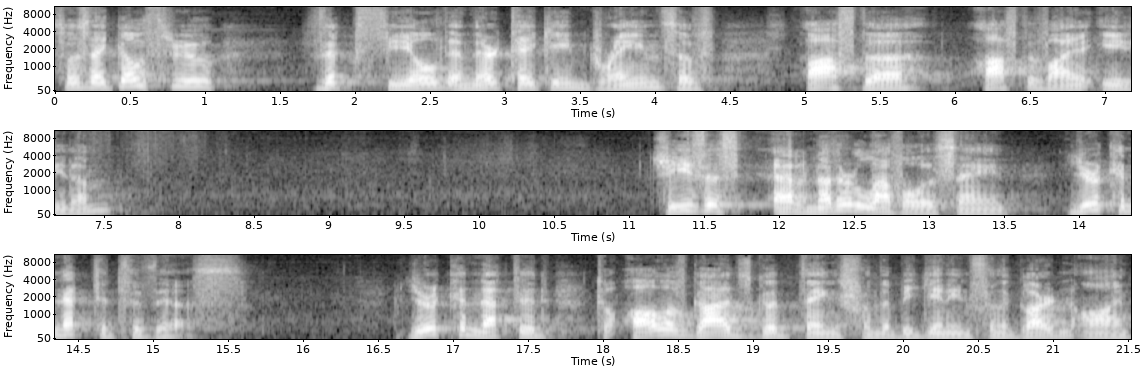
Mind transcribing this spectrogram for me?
So as they go through the field and they're taking grains of off the off the vine eating them jesus at another level is saying you're connected to this you're connected to all of god's good things from the beginning from the garden on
